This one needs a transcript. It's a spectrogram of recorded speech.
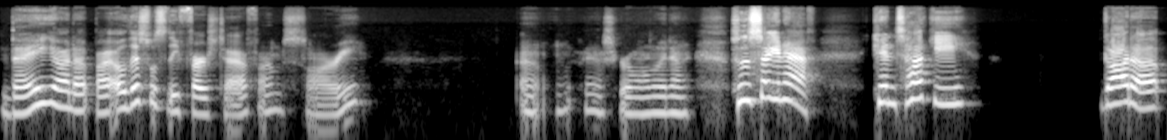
They got up by Oh, this was the first half. I'm sorry. Oh, I'm gonna scroll all the way down. So the second half, Kentucky got up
